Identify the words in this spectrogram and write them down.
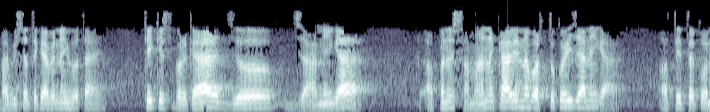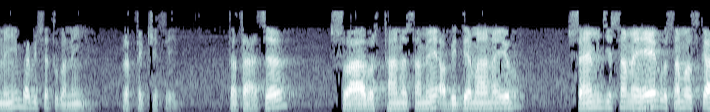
भविष्य का भी नहीं होता है। ठीक इस प्रकार जो जानेगा अपने समान कालीन वस्तु को ही जानेगा, अतीत को नहीं, भविष्य को नहीं, प्रत्यक्ष से। तथा च स्वावस्थान समय अविद्यमान यो। स्वयं जिस समय है, उस समय उसका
